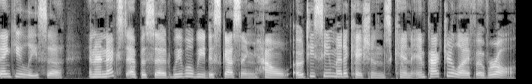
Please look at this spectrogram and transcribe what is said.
Thank you, Lisa. In our next episode, we will be discussing how OTC medications can impact your life overall,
